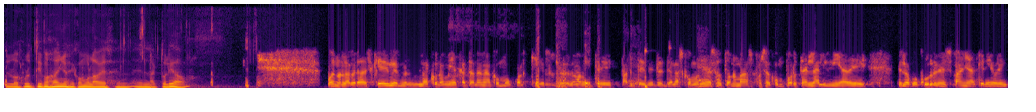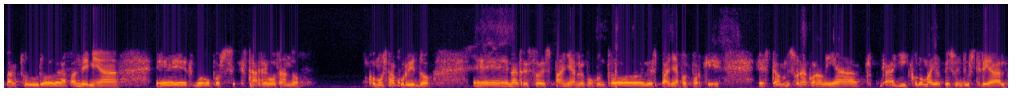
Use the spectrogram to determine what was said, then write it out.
en los últimos años y cómo la ves en, la actualidad? Bueno, la verdad es que la economía catalana, como cualquier normalmente parte de, las comunidades autónomas, pues se comporta en la línea de, lo que ocurre en España. Ha tenido un impacto duro de la pandemia, eh, luego pues está rebotando como está ocurriendo eh, en el resto de España, en el conjunto de España, pues porque estamos es una economía allí con un mayor peso industrial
